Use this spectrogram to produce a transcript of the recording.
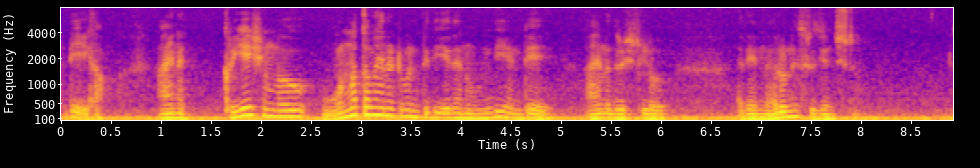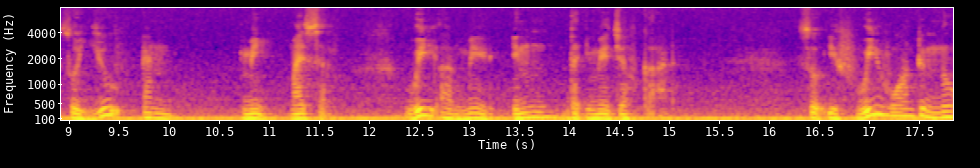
అంటే ఇక ఆయన క్రియేషన్లో ఉన్నతమైనటువంటిది ఏదైనా ఉంది అంటే ఆయన దృష్టిలో అదే నరుని సృజించడం. So you and me myself we are made in the image of God so if we want to know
